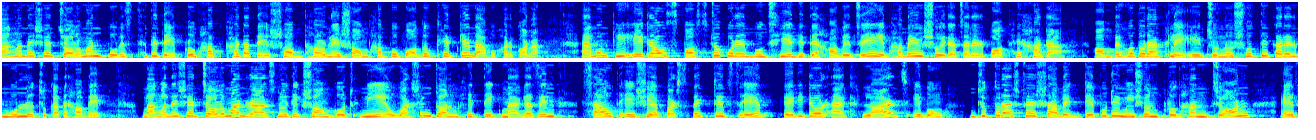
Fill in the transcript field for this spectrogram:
বাংলাদেশের চলমান পরিস্থিতিতে প্রভাব খাটাতে সব ধরনের সম্ভাব্য পদক্ষেপকে ব্যবহার করা। এমনকি এটাও স্পষ্ট করে বুঝিয়ে দিতে হবে যে এভাবে স্বৈরাচারের পথে হাঁটা অব্যাহত রাখলে এর জন্য সত্যিকারের মূল্য চুকাতে হবে। বাংলাদেশের চলমান রাজনৈতিক সংকট নিয়ে ওয়াশিংটন ভিত্তিক ম্যাগাজিন সাউথ এশিয়া পার্সপেকটিভস এ এডিটর অ্যাট লার্জ এবং যুক্তরাষ্ট্রের সাবেক ডেপুটি মিশন প্রধান জন এফ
